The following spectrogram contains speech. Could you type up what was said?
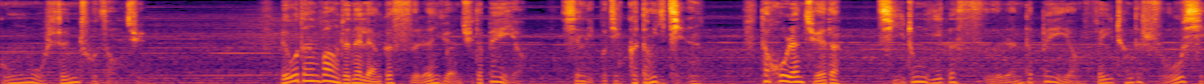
公墓深处走去。刘丹望着那两个死人远去的背影，心里不禁咯噔一紧。他忽然觉得其中一个死人的背影非常的熟悉。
